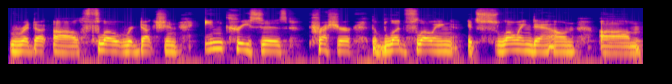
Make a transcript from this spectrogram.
redu uh, flow reduction increases pressure. The blood flowing, it's slowing down. Um,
